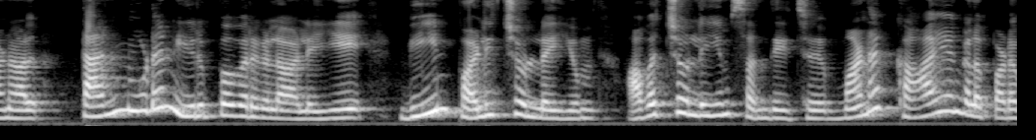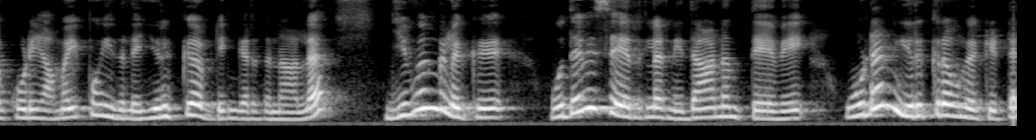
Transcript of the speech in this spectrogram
ஆனால் தன்னுடன் இருப்பவர்களாலேயே வீண் பழிச்சொல்லையும் அவச்சொல்லையும் சந்தித்து மன காயங்களை படக்கூடிய அமைப்பும் இதில் இருக்குது அப்படிங்கிறதுனால இவங்களுக்கு உதவி செய்கிறதுல நிதானம் தேவை. உடன் இருக்கிறவங்க கிட்ட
